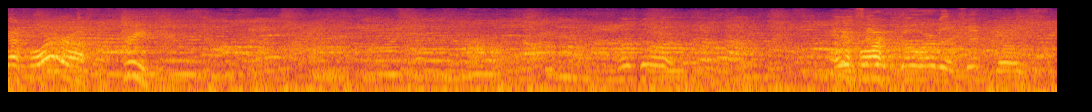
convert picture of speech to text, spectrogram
Got a four or a three? Let's go. I got four. Go wherever the tip goes.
